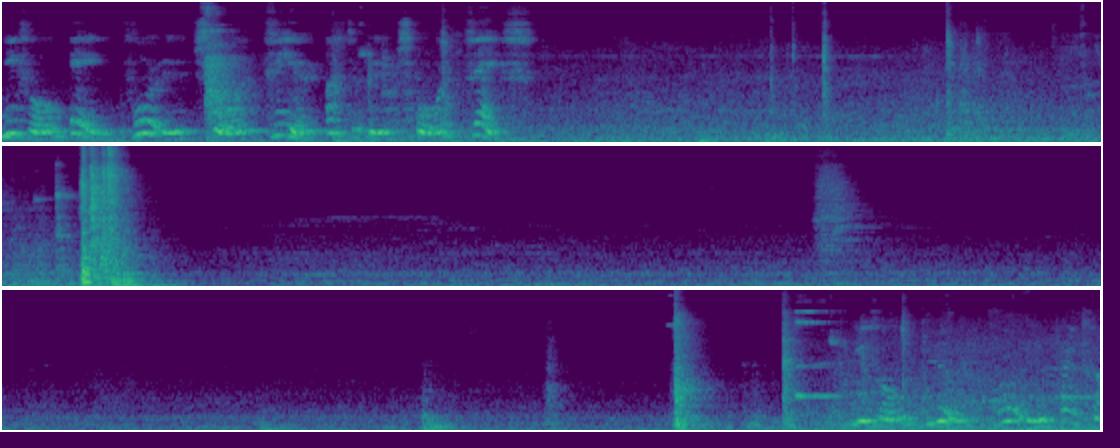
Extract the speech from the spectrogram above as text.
Niveau 1. Voor u spoor 4. Achter u spoor 5. Niveau 0. Voor u uitgang.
